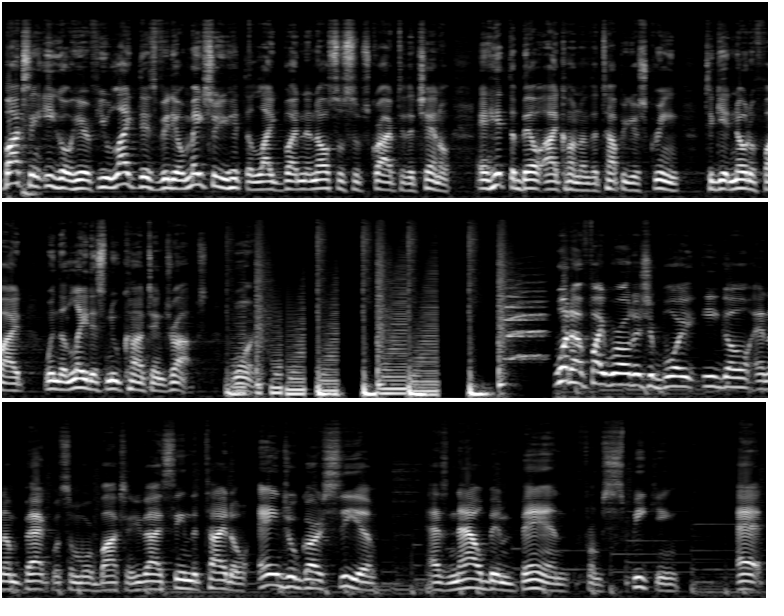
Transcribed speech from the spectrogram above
Boxing Ego here. If you like this video, make sure you hit the like button and also subscribe to the channel and hit the bell icon on the top of your screen to get notified when the latest new content drops. One. What up, Fight World? It's your boy Ego, and I'm back with some more boxing. You guys seen the title. Angel Garcia has now been banned from speaking at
